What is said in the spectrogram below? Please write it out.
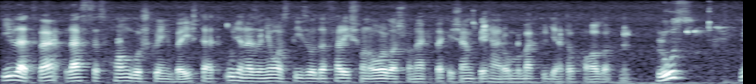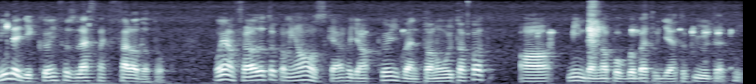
illetve lesz ez hangos könyvbe is, tehát ugyanez a 8-10 oldal fel is van olvasva nektek, és MP3-ban meg tudjátok hallgatni. Plusz mindegyik könyvhöz lesznek feladatok. Olyan feladatok, ami ahhoz kell, hogy a könyvben tanultakat a mindennapokba be tudjátok ültetni.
